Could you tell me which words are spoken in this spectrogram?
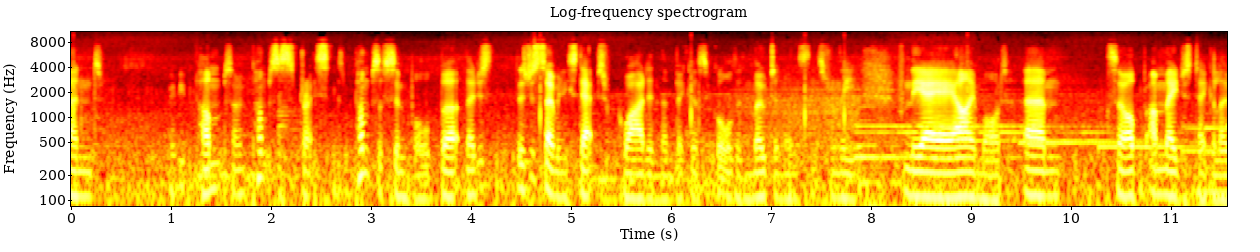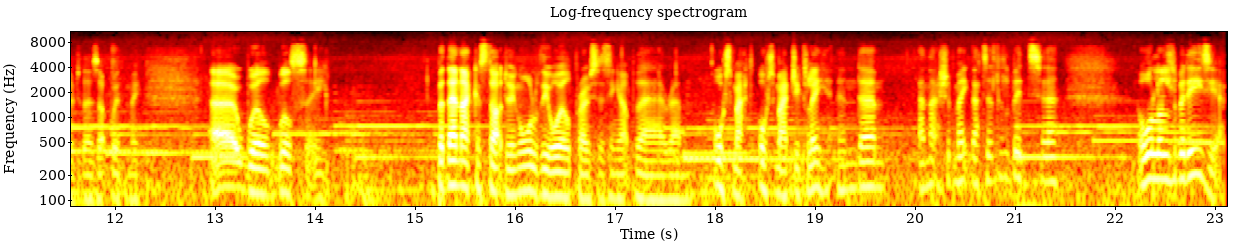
and maybe pumps. I mean, pumps are stress. Pumps are simple, but they're just there's just so many steps required in them because of all the motor nonsense from the from the AAI mod. Um, so I'll, i may just take a load of those up with me. Uh, we'll we'll see. But then I can start doing all of the oil processing up there um, automat automatically, and um, and that should make that a little bit uh, all a little bit easier.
